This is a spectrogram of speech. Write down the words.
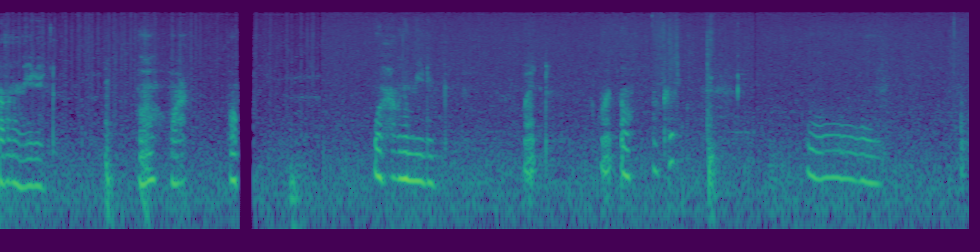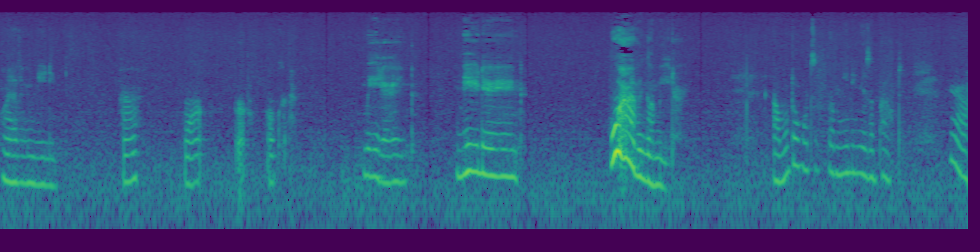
having a meeting. Huh? What? We're having a meeting. What? What? Oh, okay. Oh. We're having a meeting. Huh? What? Oh, okay. Meeting. Meeting. We're having a meeting. I wonder what the meeting is about. Yeah,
